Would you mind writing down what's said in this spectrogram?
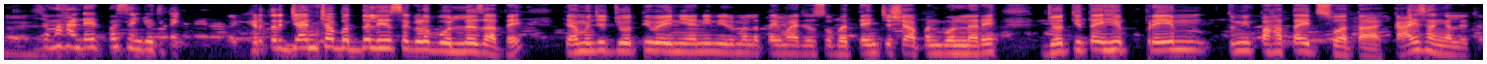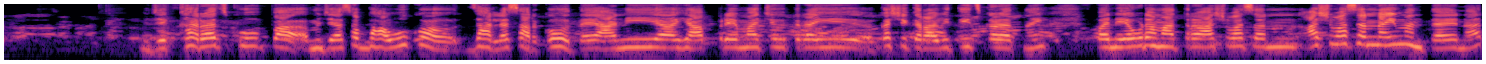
त्याच्यामुळे हंड्रेड पर्सेंट होती ताई खरं तर ज्यांच्याबद्दल हे सगळं बोललं जात आहे त्या म्हणजे ज्योती वहिनी आणि निर्मलाताई माझ्यासोबत त्यांच्याशी आपण बोलणार आहे. ज्योतिताई हे प्रेम तुम्ही पाहतायत स्वतः. काय सांगाल याच्याबद्दल? म्हणजे खरंच खूप म्हणजे असं भावूक हो, झाल्यासारखं होतंय. आणि ह्या प्रेमाची उतराई कशी करावी तीच कळत नाही. पण एवढं मात्र आश्वासन आश्वासन नाही म्हणता येणार.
